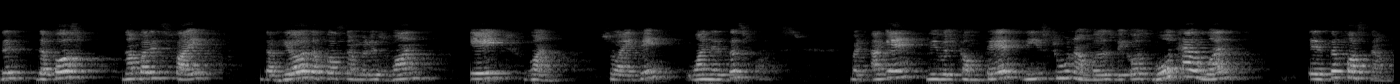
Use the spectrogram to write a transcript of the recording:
This the first number is 5. The here the first number is 1, 8, 1. So I think 1 is the smallest. But again we will compare these two numbers because both have 1 is the first number.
